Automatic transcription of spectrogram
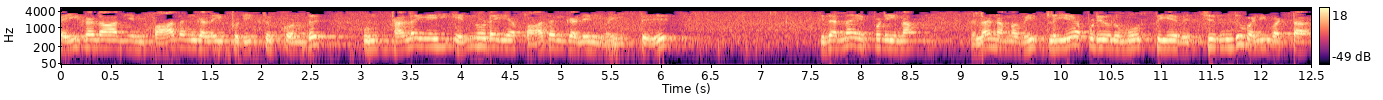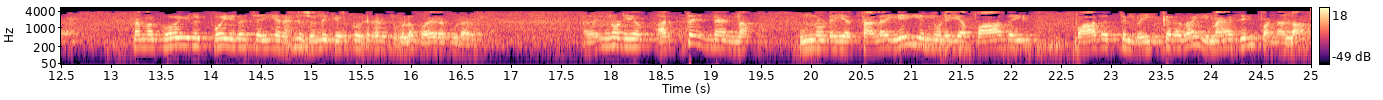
கைகளால் என் பாதங்களை பிடித்து கொண்டு உன் தலையை என்னுடைய பாதங்களில் வைத்து இதெல்லாம் எப்படின்னா இதெல்லாம் நம்ம வீட்டிலேயே அப்படி ஒரு மூர்த்தியை வச்சிருந்து வழிபட்டா நம்ம கோயிலுக்கு போய் இதை செய்யறேன்னு சொல்லி கெருப்புகிறதுக்குள்ள போயிடக்கூடாது. என்னுடைய அர்த்தம் என்னன்னா உன்னுடைய தலையை என்னுடைய பாதை பாதத்தில் வைக்கிறதா இமேஜின் பண்ணலாம்.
